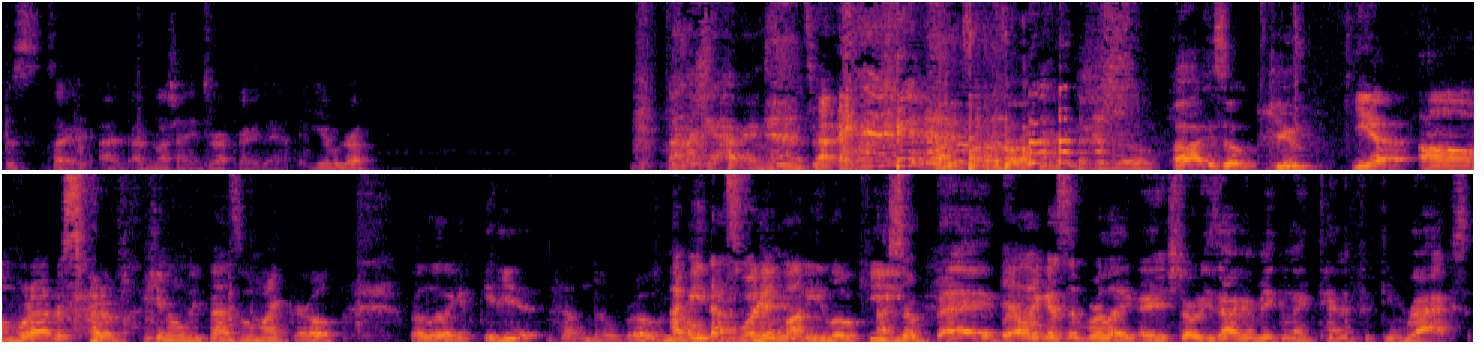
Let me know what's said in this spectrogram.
Just sorry, I, I'm not trying to interrupt or anything. You have a girl? okay, all right. all right. all right, So Q, Yeah, um, would I ever start a fucking OnlyFans with my girl? Bro, I look like an idiot? Hell no, bro. I mean, that's you free money, low key. that's a bag, bro. yeah, I guess if we're like, Hey, Shorty's out here making like ten or fifteen racks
